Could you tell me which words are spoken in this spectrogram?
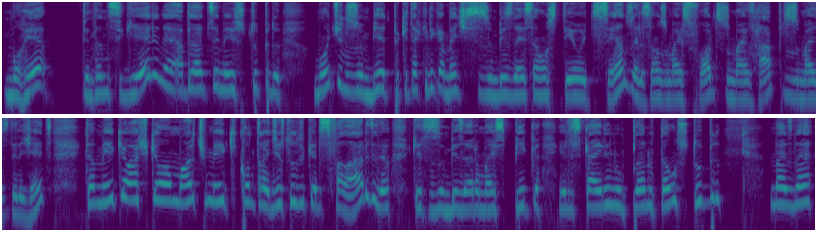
morrer tentando seguir ele, né? Apesar de ser meio estúpido, um monte de zumbi, porque tecnicamente esses zumbis daí são os T-800, eles são os mais fortes, os mais rápidos, os mais inteligentes. Então meio que eu acho que é uma morte meio que contradiz tudo que eles falaram, entendeu? Que esses zumbis eram mais pica, eles caírem num plano tão estúpido, mas né,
